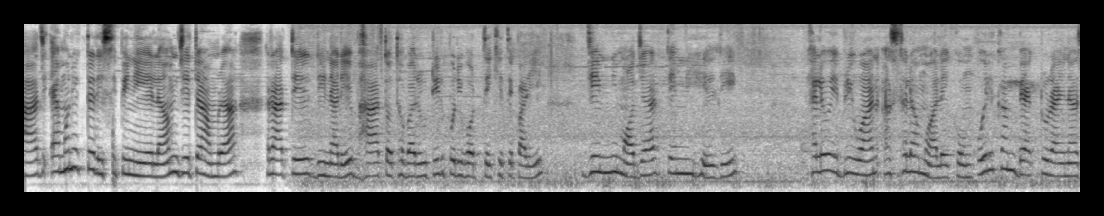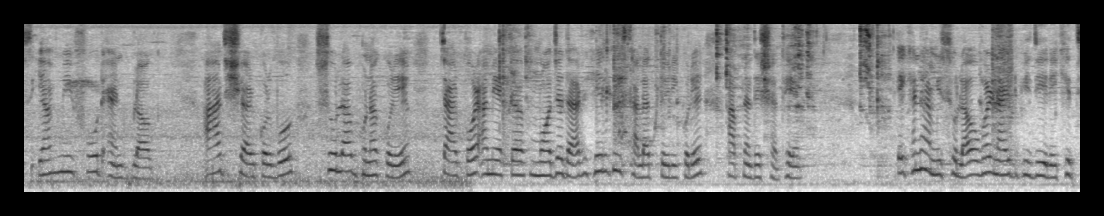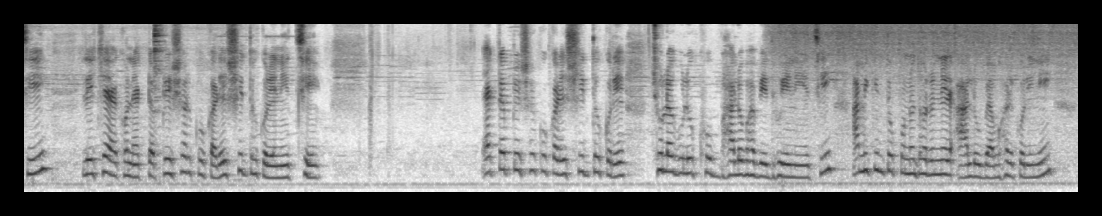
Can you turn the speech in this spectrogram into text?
আজ এমন একটা রেসিপি নিয়ে এলাম যেটা আমরা রাতের ডিনারে ভাত অথবা রুটির পরিবর্তে খেতে পারি। যেমনি মজার, তেমনি হেলদি হ্যালো এভরিওয়ান আসসালামু আলাইকুম। Welcome back to Raina's yummy food and blog আজ শেয়ার করব সোলা ভোনা করে। তারপর আমি একটা মজাদার হেলদি সালাদ তৈরি করে আপনাদের সাথে। এখানে আমি ছোলা ওভারনাইট ভিজিয়ে রেখেছি। রেখে এখন একটা প্রেশার কুকারে সিদ্ধ করে নিচ্ছি। একটা প্রেশার কুকারে সিদ্ধ করে ছোলাগুলো খুব ভালোভাবে ধুয়ে নিয়েছি। আমি কিন্তু কোনো ধরনের আলু ব্যবহার করিনি।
